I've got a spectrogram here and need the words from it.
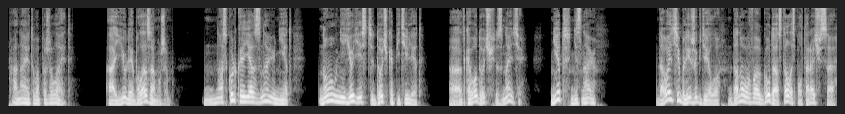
она этого пожелает». «А Юлия была замужем?» «Насколько я знаю, нет. Но у нее есть дочка пяти лет». «А от кого дочь, знаете?» «Нет, не знаю». «Давайте ближе к делу. До Нового года осталось полтора часа.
